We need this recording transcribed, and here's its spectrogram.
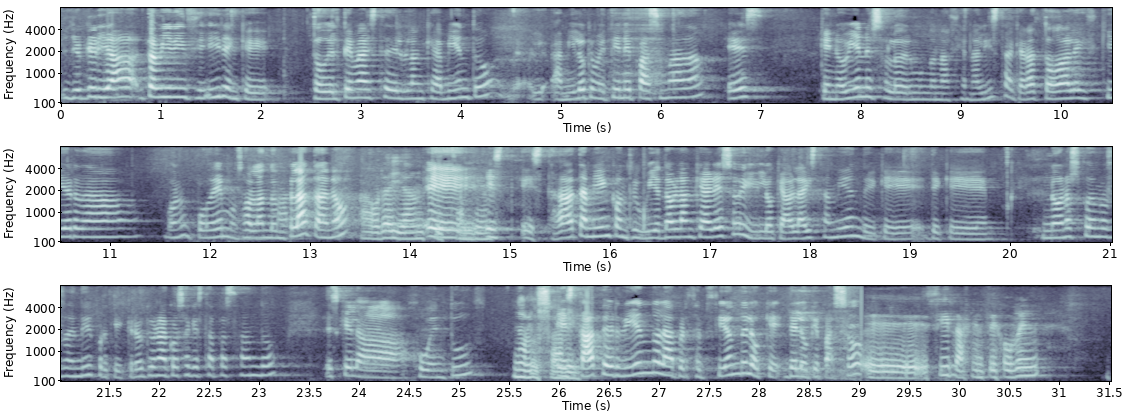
Yo quería también incidir en que todo el tema este del blanqueamiento, a mí lo que me tiene pasmada es que no viene solo del mundo nacionalista, que ahora toda la izquierda, bueno, Podemos, hablando en plata, ¿no? Ahora y antes Eh, también. es- está también contribuyendo a blanquear eso y lo que habláis también de que, de que no nos podemos rendir, porque creo que una cosa que está pasando es que la juventud No lo sabe. está perdiendo la percepción de lo que, de lo que pasó. Eh, sí, la gente joven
